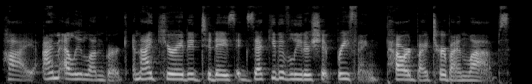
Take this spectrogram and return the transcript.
Hi, I'm Ellie Lundberg, and I curated today's executive leadership briefing powered by Turbine Labs.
